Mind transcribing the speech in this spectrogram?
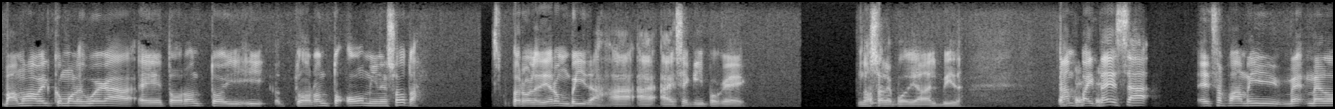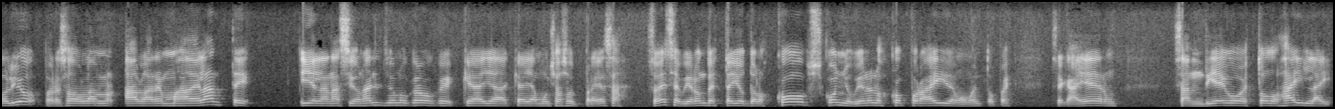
vamos a ver cómo le juega eh, Toronto y, Toronto o Minnesota. Pero le dieron vida a, ese equipo que no se le podía dar vida. Tampa y Texas, eso para mí me, dolió, pero eso hablar- hablaremos más adelante. Y en la nacional yo no creo que, que haya que haya muchas sorpresas. ¿Sabes? Se vieron destellos de los Cops, coño, vienen los Cops por ahí, de momento pues se cayeron. San Diego es todo highlight.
